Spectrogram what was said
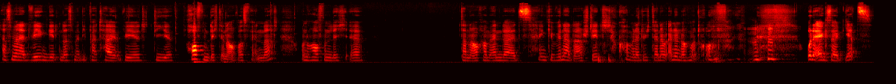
dass man halt wählen geht und dass man die Partei wählt, die hoffentlich dann auch was verändert und hoffentlich äh, dann auch am Ende als ein Gewinner dasteht. Da kommen wir natürlich dann am Ende nochmal drauf. Oder eher gesagt, jetzt.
